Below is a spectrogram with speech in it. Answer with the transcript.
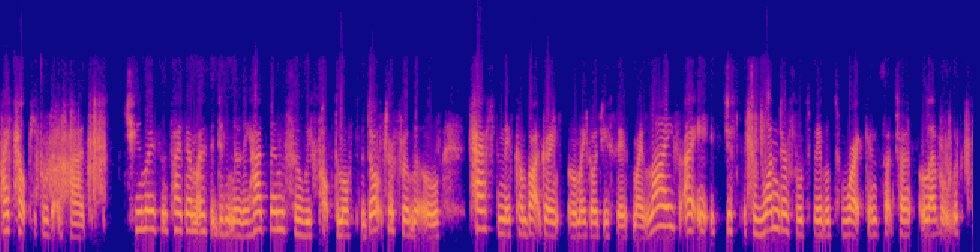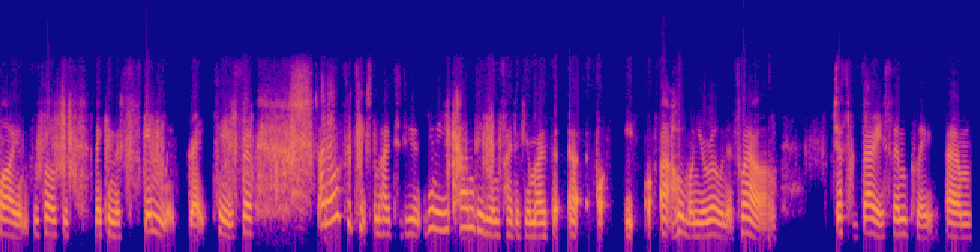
I've helped people that have had tumours inside their mouth that didn't know they had them. So we've popped them off to the doctor for a little test, and they've come back going, "Oh my God, you saved my life!" I, it's just it's wonderful to be able to work in such a level with clients as well as just making their skin look great too. So, and I also teach them how to do. You know, you can do the inside of your mouth at, at, at home on your own as well, just very simply. Um,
